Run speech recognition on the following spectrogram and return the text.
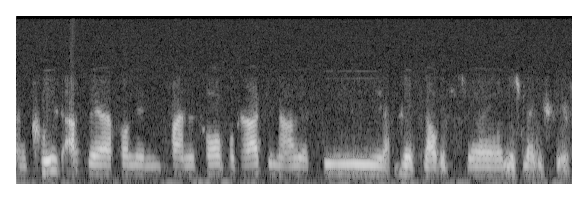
äh, Kultabwehr von den Final Four Pokalfinale, die wird, glaube ich, äh, nicht mehr gespielt.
